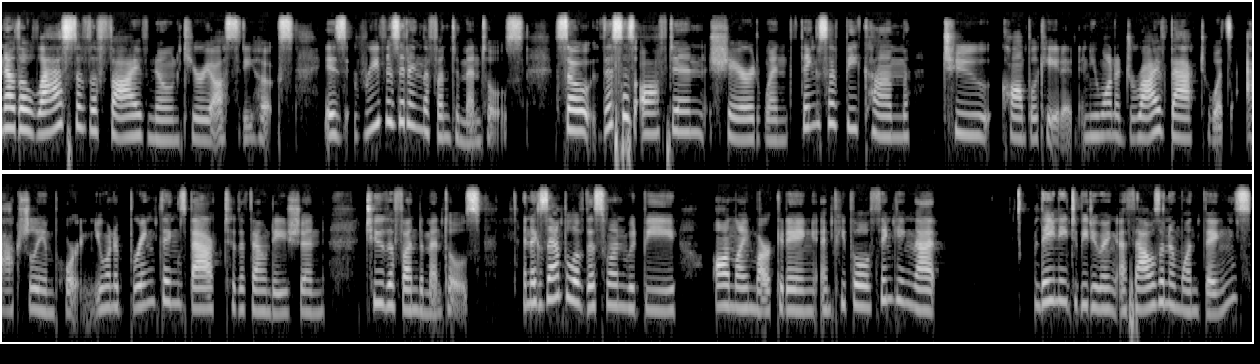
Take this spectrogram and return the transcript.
Now, the last of the five known curiosity hooks is revisiting the fundamentals. So, this is often shared when things have become too complicated and you want to drive back to what's actually important. You want to bring things back to the foundation, to the fundamentals. An example of this one would be online marketing and people thinking that they need to be doing a thousand and one things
